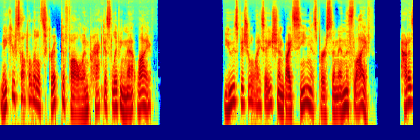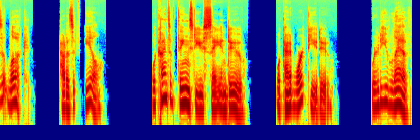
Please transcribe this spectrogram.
Make yourself a little script to follow and practice living that life. Use visualization by seeing this person in this life. How does it look? How does it feel? What kinds of things do you say and do? What kind of work do you do? Where do you live?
